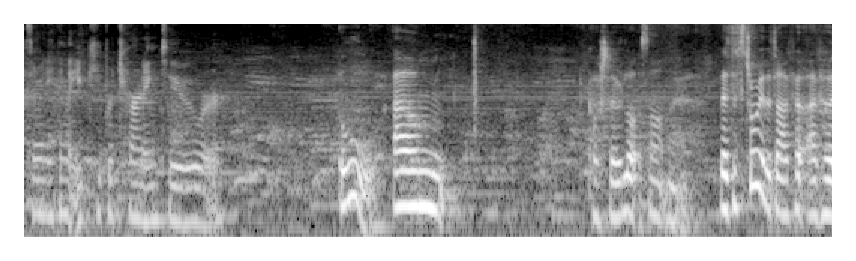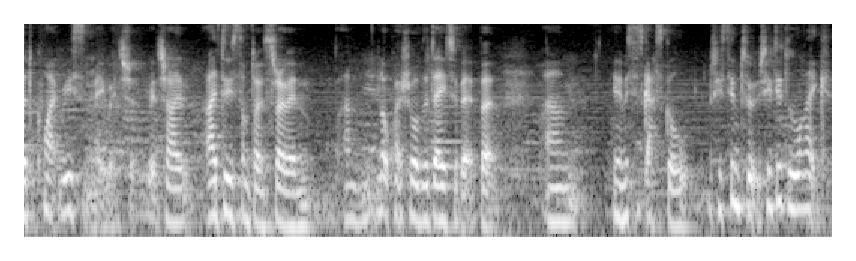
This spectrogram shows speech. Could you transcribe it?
is there anything that you keep returning to or? Oh um, gosh there are lots aren't there? There's a story that I've, I've heard quite recently which which I, I do sometimes throw in. I'm not quite sure of the date of it but um, you know Mrs Gaskell she seemed to she did like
